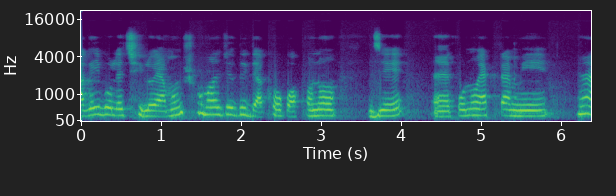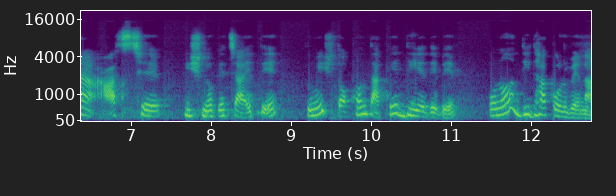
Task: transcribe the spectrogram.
আগেই বলেছিল, এমন সময় যদি দেখো কখনো যে কোনো একটা মেয়ে হ্যাঁ আসছে কৃষ্ণকে চাইতে, তুমি তখন তাকে দিয়ে দেবে, কোনো দ্বিধা করবে না।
